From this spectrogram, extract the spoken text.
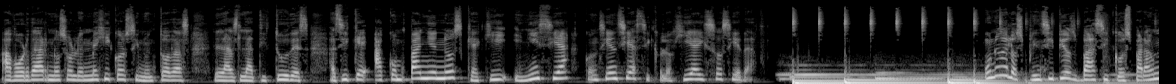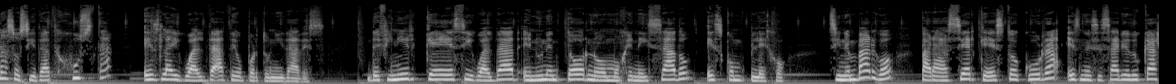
abordar no solo en México, sino en todas las latitudes. Así que acompáñenos que aquí inicia Conciencia, Psicología y Sociedad. Uno de los principios básicos para una sociedad justa es la igualdad de oportunidades. Definir qué es igualdad en un entorno homogeneizado es complejo. Sin embargo, para hacer que esto ocurra es necesario educar.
